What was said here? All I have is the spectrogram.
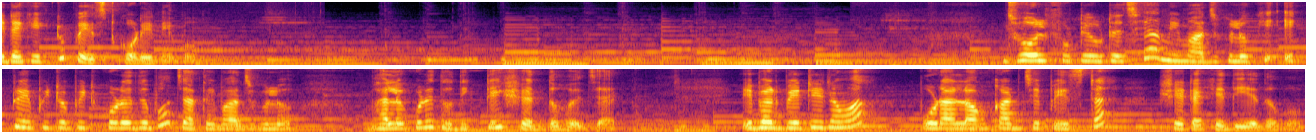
এটাকে একটু পেস্ট করে নেব। ঝোল ফুটে উঠেছে। আমি মাছগুলোকে একটু এপিটোপিট করে দেবো যাতে মাছগুলো ভালো করে দুদিকটাই সেদ্ধ হয়ে যায়। এবার বেটে নেওয়া পোড়া লঙ্কার যে পেস্টটা, সেটাকে দিয়ে দেবো।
